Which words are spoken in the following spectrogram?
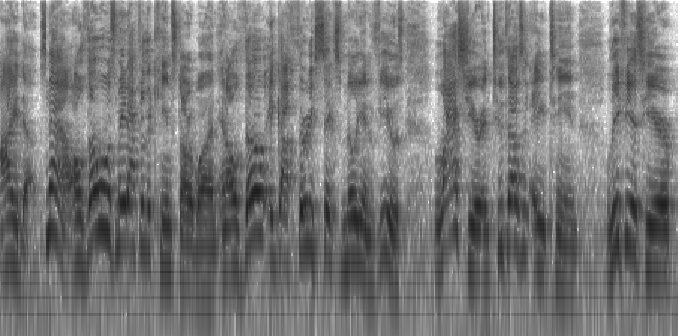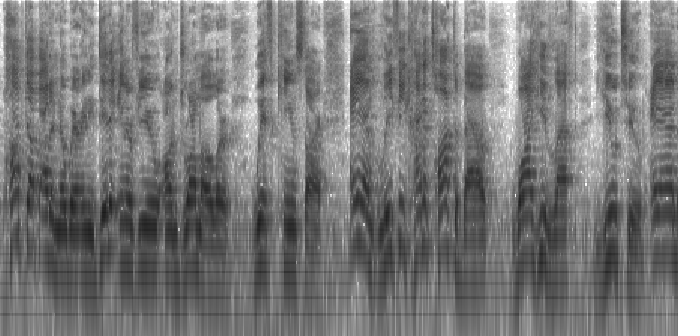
iDubbbz. Now, although it was made after the Keemstar one, and although it got 36 million views, Last year in 2018, Leafy is here, popped up out of nowhere, and he did an interview on Drama Alert with Keemstar. And Leafy kind of talked about why he left YouTube. And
